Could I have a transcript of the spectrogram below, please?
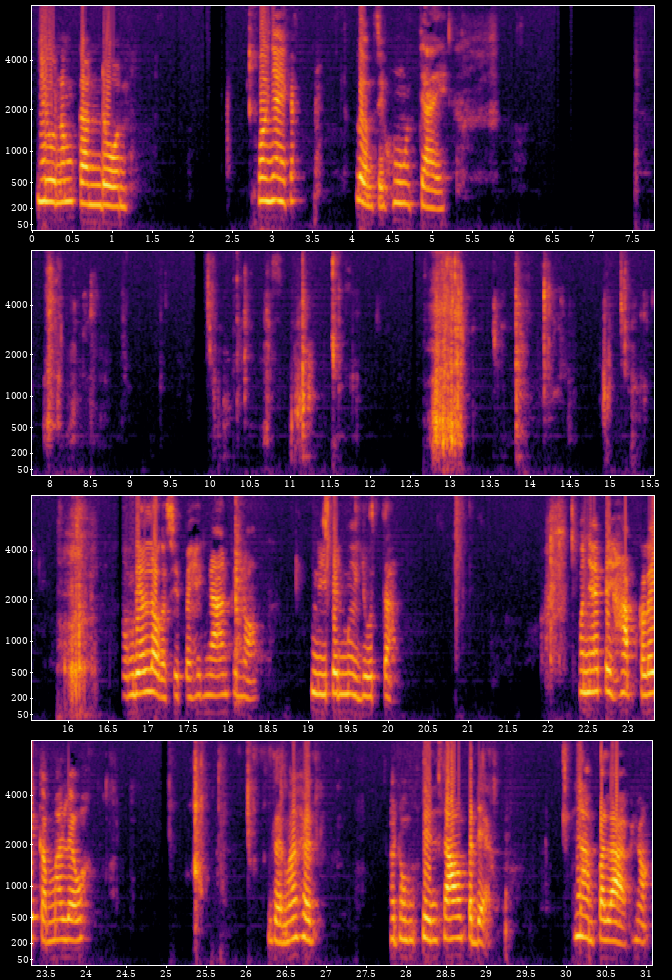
อยู่น้ำกันโดนว่าไงก็ เริ่มสิหูใจ โรงเรียนเราก็สิไปเฮ็ดงานพี่น้องนนี้เป็นมือหยุดจ้ะวันนี้ไปหับก็เลยกลับมาเร็วแต่เมาเฮ็ดขนมจีนเช้าประแดกน้ำปลาร้าพี่น้อง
